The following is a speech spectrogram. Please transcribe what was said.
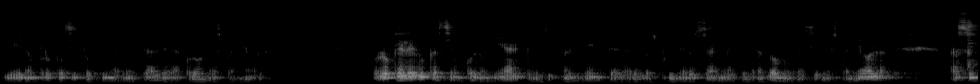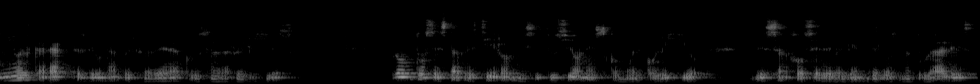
que era un propósito fundamental de la corona española por lo que la educación colonial, principalmente la de los primeros años de la dominación española, asumió el carácter de una verdadera cruzada religiosa. Pronto se establecieron instituciones como el Colegio de San José de Belén de los Naturales,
